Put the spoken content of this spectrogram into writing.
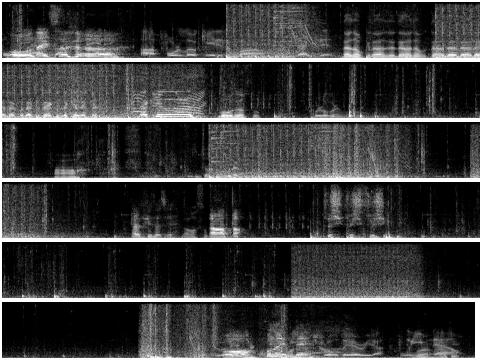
오 나이스 op standing. Op 4 located a bomb. Protect it. 내가 잡을게. 내가 내가 잡을게. 내가 내가 내가 내가 내가 내가 내가 내가 내가 내가 너 어디 갔어? 홀로그램 홀로그램 아, 진짜 홀로그램 딸피다 쟤 나갔어. 나갔다 주식 주식 주식 어, point 있네. 뭐야. 어디?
